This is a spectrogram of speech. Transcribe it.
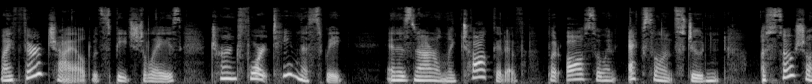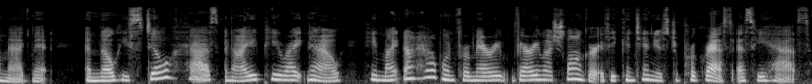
My third child with speech delays turned 14 this week and is not only talkative, but also an excellent student, a social magnet, and though he still has an IEP right now, he might not have one for very, very much longer if he continues to progress as he has.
